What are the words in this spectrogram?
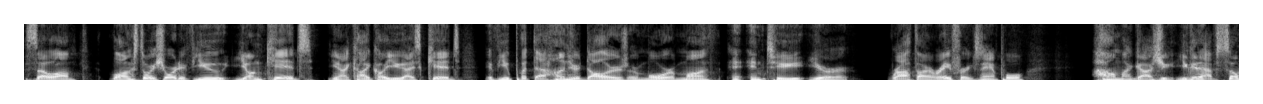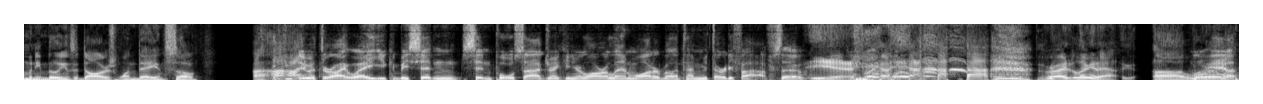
So, um, long story short, if you young kids, you know, I call, I call you guys kids. If you put that hundred dollars or more a month in, into your Roth IRA, for example, oh my gosh, you you could have so many millions of dollars one day. And so, If you I- do it the right way, you can be sitting sitting poolside drinking your Laura Lynn water by the time you're 35. So Yeah. right. Look at that. Uh, Laura, yeah,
